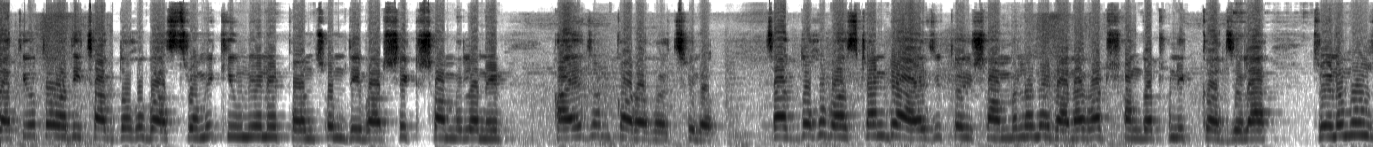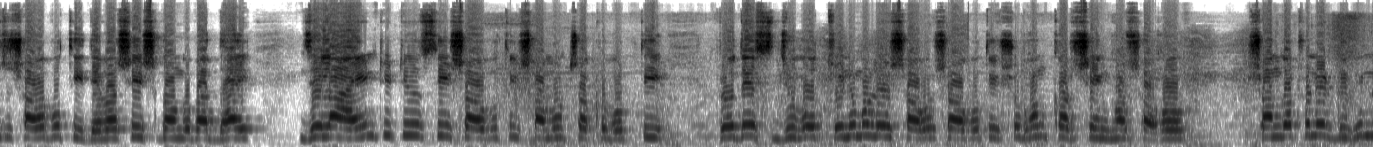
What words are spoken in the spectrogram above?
জাতীয়তাবাদী চাকদহ বাস শ্রমিক ইউনিয়নের পঞ্চম দ্বিবার্ষিক সম্মেলনের আয়োজন করা হয়েছিল। চাকদহ বাস স্ট্যান্ডে আয়োজিত এই সম্মেলনে রানাঘাট সাংগঠনিক জেলা তৃণমূল সভাপতি দেবাশিস গঙ্গোপাধ্যায়, জেলা আইএনটিটিউসির সভাপতি সমর চক্রবর্তী, প্রদেশ যুব তৃণমূলের সহ সভাপতি শুভঙ্কর সিংহ সহ সংগঠনের বিভিন্ন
